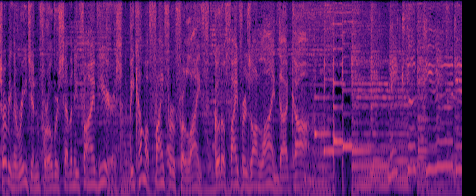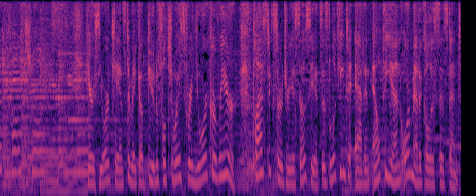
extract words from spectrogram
serving the region for over 75 years. Become a Pfeiffer for life. Go to pfeiffersonline.com. Here's your chance to make a beautiful choice for your career. Plastic Surgery Associates is looking to add an LPN or medical assistant.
